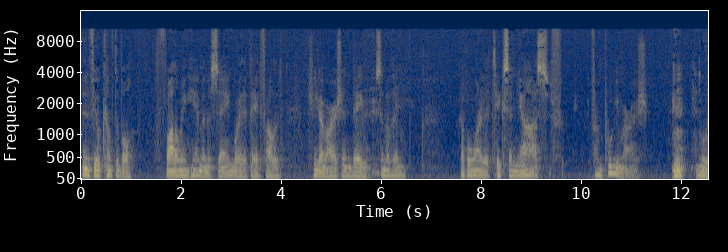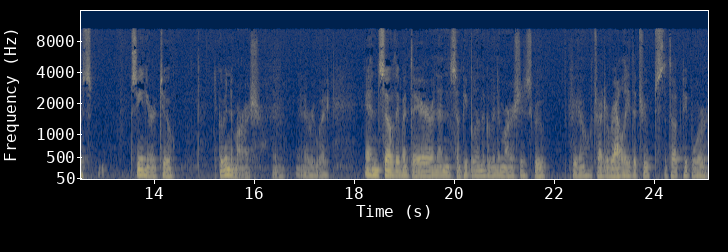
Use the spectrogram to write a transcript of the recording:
didn't feel comfortable following him in the same way that they had followed Sridhar Maharaj, and they some of them a couple wanted to take sannyas f- from Puri Maharaj, who was senior to, to Govinda Maharaj in, in every way. And so they went there, and then some people in the Govinda Maharaj's group, you know, tried to rally the troops. They thought people were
